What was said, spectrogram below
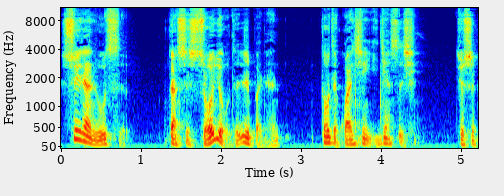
虽然如此，但是所有的日本人都在关心一件事情，就是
